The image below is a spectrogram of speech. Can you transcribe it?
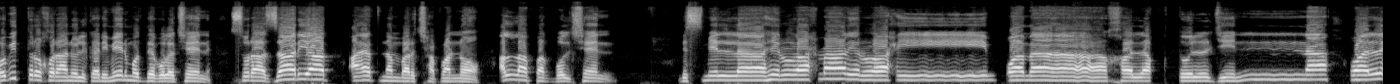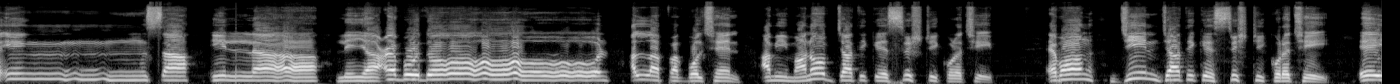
পবিত্র কোরআনুল কারীমের মধ্যে বলেছেন, সূরা জারিয়াত, আয়াত নাম্বার 56 আল্লাহ পাক বলছেন بسم الله الرحمن الرحيم وما خلقت الجن والإنس إلا ليعبدون আল্লাহ পাক বলছেন আমি মানব জাতিকে সৃষ্টি করেছি এবং জিন জাতিকে সৃষ্টি করেছি এই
